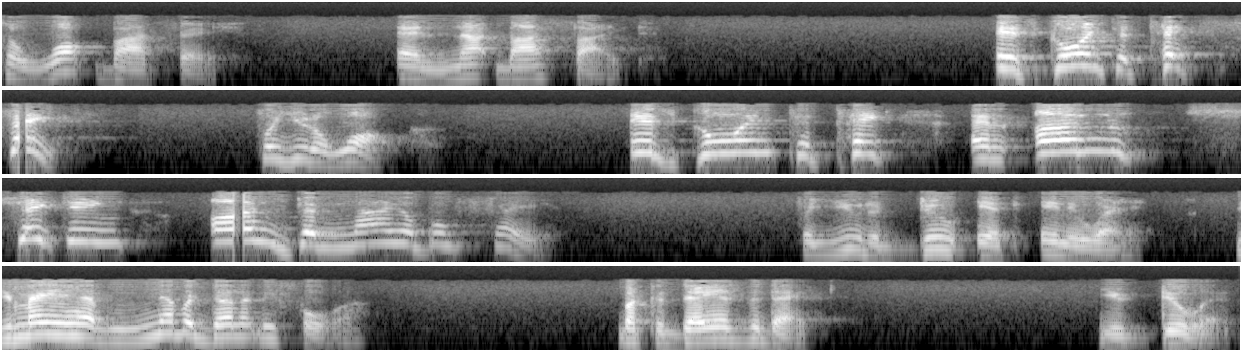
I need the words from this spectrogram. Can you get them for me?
to walk by faith and not by sight. It's going to take faith for you to walk. It's going to take an unshaking, undeniable faith for you to do it anyway. You may have never done it before, but today is the day. You do it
